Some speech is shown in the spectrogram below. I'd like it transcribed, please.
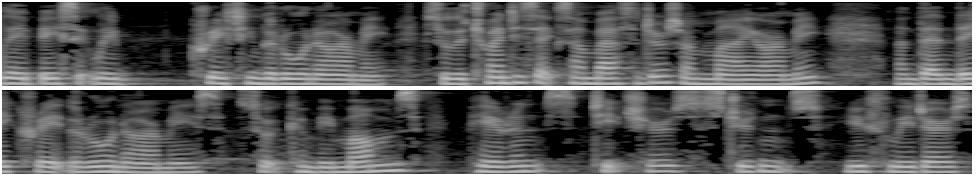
they basically creating their own army. So the 26 ambassadors are my army, and then they create their own armies. So it can be mums, parents, teachers, students, youth leaders,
